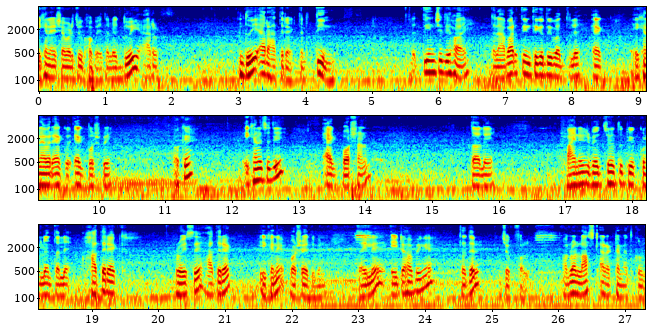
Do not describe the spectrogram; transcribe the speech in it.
এখানে এসে আবার যোগ হবে। তাহলে দুই আর দুই আর হাতের এক, তাহলে তিন। তাহলে তিন যদি হয়, তাহলে আবার তিন থেকে দুই বাদ দিলে এক। এখানে আবার এক এক বসবে। ওকে? এখানে যদি এক বসান, তাহলে বাইনারি বেদ যেহেতু বিয়োগ করলেন, তাহলে হাতের এক রয়েছে, হাতের এক এখানে বসায় দিবেন। তাইলে এইটা হবে গিয়ে তাদের যোগফল। আমরা লাস্ট আর একটা ম্যাথ করব।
